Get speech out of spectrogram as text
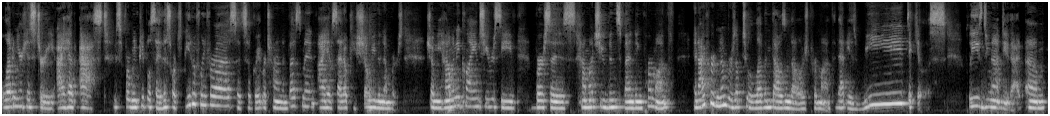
11 year history, I have asked for when people say this works beautifully for us, it's a great return on investment. I have said, okay, show me the numbers. Show me how many clients you receive versus how much you've been spending per month and I've heard numbers up to $11,000 per month. That is ridiculous. Please do not do that. Um,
